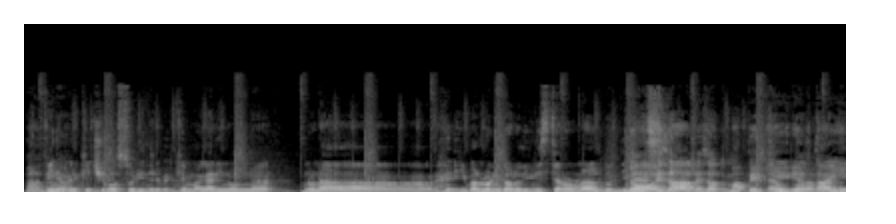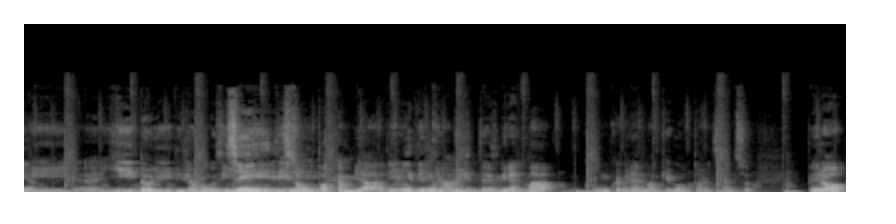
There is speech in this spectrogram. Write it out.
Ma alla fine allora- perché ci posso ridere perché magari non, non ha i palloni d'oro di Cristiano Ronaldo di No, Messi, esatto, esatto, ma perché in realtà i- eh, gli idoli, diciamo così, Sì, i miti sì. sono un po' cambiati I miti, obiettivamente, ren- ma comunque mi rendo anche conto, nel senso, però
